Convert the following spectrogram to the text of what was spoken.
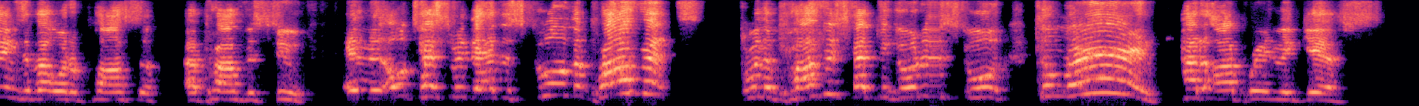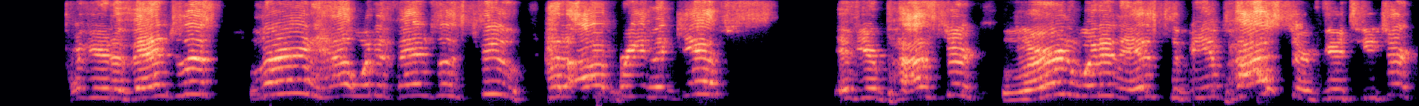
things about what apostle uh, prophets do. In the Old Testament, they had the school of the prophets, where the prophets had to go to school to learn how to operate in the gifts. If you're an evangelist, learn how what evangelists do, how to operate in the gifts. If you're a pastor, learn what it is to be a pastor. If you're a teacher,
